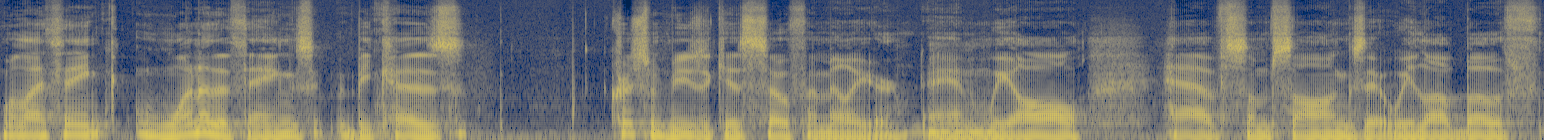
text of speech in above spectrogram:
Well, I think one of the things, because Christmas music is so familiar, and mm-hmm. we all have some songs that we love, both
